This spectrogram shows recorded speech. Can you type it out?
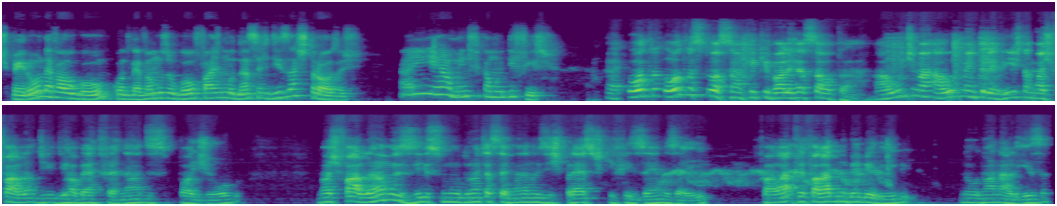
Esperou levar o gol, quando levamos o gol, faz mudanças desastrosas. Aí realmente fica muito difícil. É, outra, outra situação aqui que vale ressaltar. A última, a última entrevista nós falamos de, de Roberto Fernandes pós-jogo. Nós falamos isso no, durante a semana nos expressos que fizemos aí. Foi falado no Beberibe, no, no Analisa.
